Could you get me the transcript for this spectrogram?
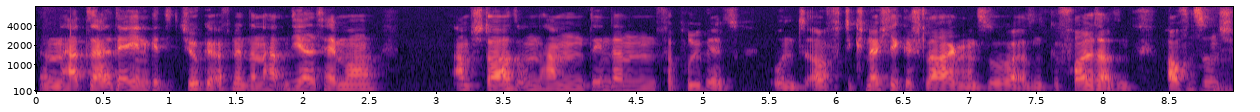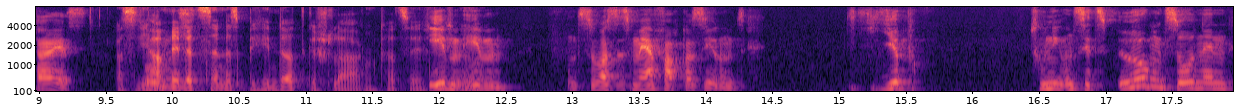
Dann hat halt derjenige die Tür geöffnet, dann hatten die halt Hämmer am Start und haben den dann verprügelt und auf die Knöchel geschlagen und so, also gefoltert und Haufen so ein Scheiß. Also die Und- haben den letzten Endes behindert geschlagen, tatsächlich. Eben, ja. eben. Und sowas ist mehrfach passiert. Und hier tun die uns jetzt irgend so einen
